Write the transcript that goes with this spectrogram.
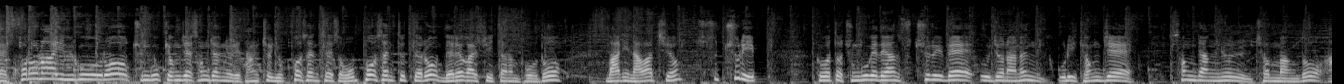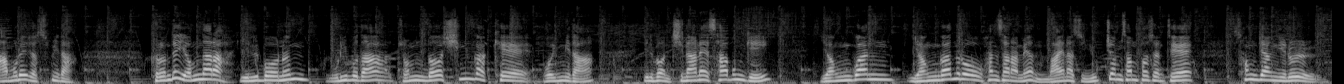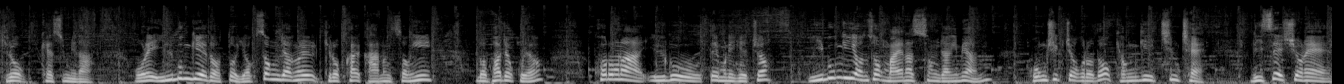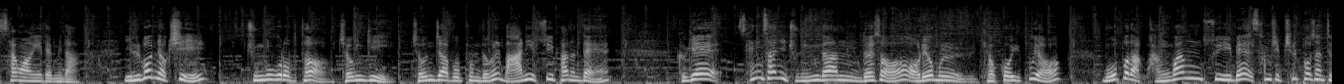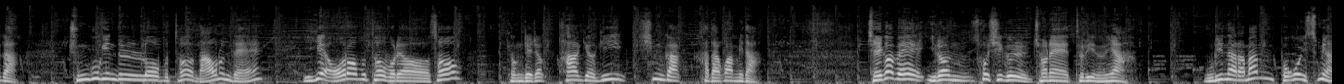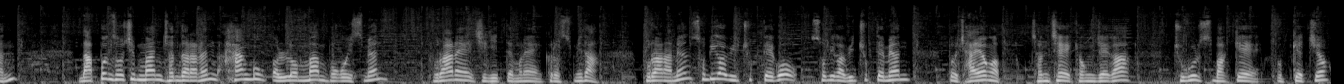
네, 코로나19로 중국 경제 성장률이 당초 6%에서 5%대로 내려갈 수 있다는 보도 많이 나왔죠. 수출입, 그것도 중국에 대한 수출입에 의존하는 우리 경제 성장률 전망도 암울해졌습니다. 그런데 옆나라 일본은 우리보다 좀 더 심각해 보입니다. 일본 지난해 4분기 연간 연간으로 환산하면 마이너스 6.3%의 성장률을 기록했습니다. 올해 1분기에도 또 역성장을 기록할 가능성이 높아졌고요. 코로나19 때문이겠죠. 2분기 연속 마이너스 성장이면 공식적으로도 경기 침체, 리세션의 상황이 됩니다. 일본 역시 중국으로부터 전기, 전자부품 등을 많이 수입하는데 그게 생산이 중단돼서 어려움을 겪고 있고요. 무엇보다 관광 수입의 37%가 중국인들로부터 나오는데 이게 얼어붙어 버려서 경제적 타격이 심각하다고 합니다. 제가 왜 이런 소식을 전해드리느냐? 우리나라만 보고 있으면 나쁜 소식만 전달하는 한국 언론만 보고 있으면 불안해지기 때문에 그렇습니다. 불안하면 소비가 위축되고 소비가 위축되면 또 자영업 전체 경제가 죽을 수밖에 없겠죠.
